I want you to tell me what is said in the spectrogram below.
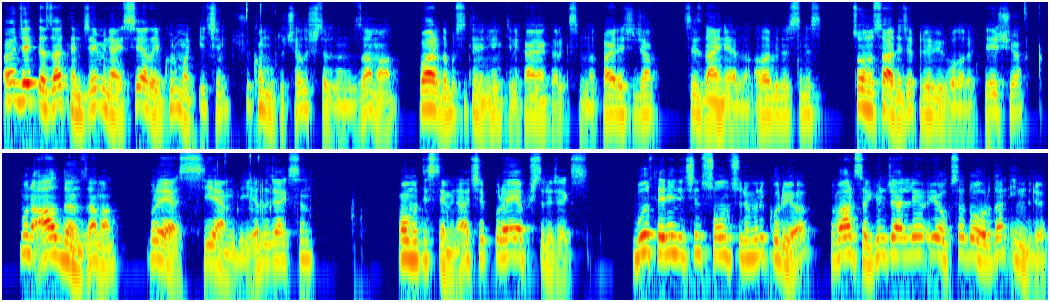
Öncelikle zaten Gemini CLI'yi kurmak için şu komutu çalıştırdığınız zaman bu arada bu sitenin linkini kaynaklar kısmında paylaşacağım. Siz de aynı yerden alabilirsiniz. Sonu sadece preview olarak değişiyor. Bunu aldığın zaman buraya cmd yazacaksın. Komut istemini açıp buraya yapıştıracaksın. Bu senin için son sürümünü kuruyor. Varsa güncelliyor yoksa doğrudan indiriyor.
